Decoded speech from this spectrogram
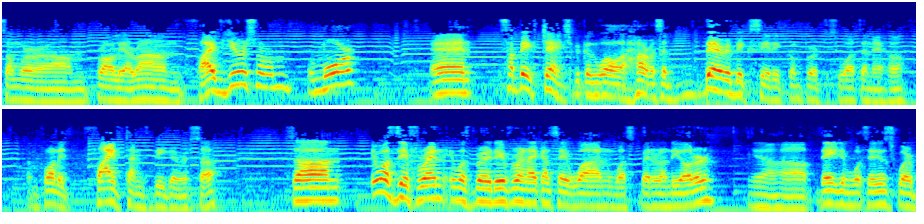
somewhere um, probably around five years or, or more. And it's a big change because Guadalajara is a very big city compared to Zihuatanejo. Probably five times bigger or so. So um, it was different. It was very different. I can say one was better than the other. You know, uh, they, they just were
